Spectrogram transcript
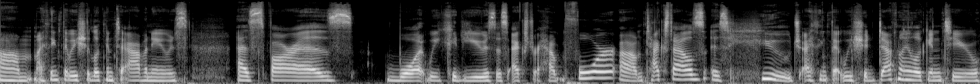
Um, I think that we should look into avenues as far as what we could use this extra hemp for. Um, textiles is huge. I think that we should definitely look into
